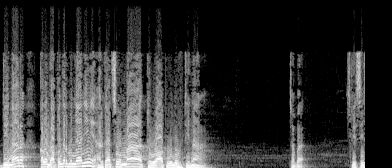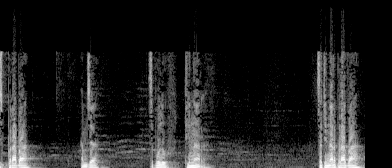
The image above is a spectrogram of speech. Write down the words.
dinar kalau nggak pintar menyanyi harganya cuma 20 dinar. Coba selisih berapa? Hamzah 10 dinar. Sedinar berapa?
